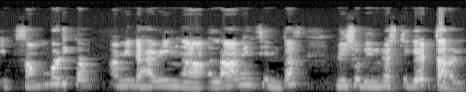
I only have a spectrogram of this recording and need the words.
if somebody come, I mean having uh, alarming symptoms, we should investigate thoroughly.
